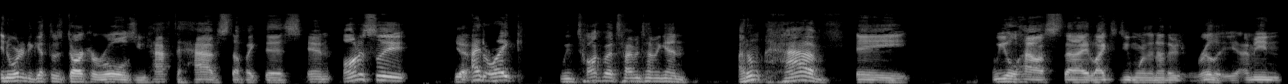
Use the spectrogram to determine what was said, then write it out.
in order to get those darker roles, you have to have stuff like this. And honestly, yeah, I'd like we've talked about time and time again. I don't have a wheelhouse that I like to do more than others. Really, I mean,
